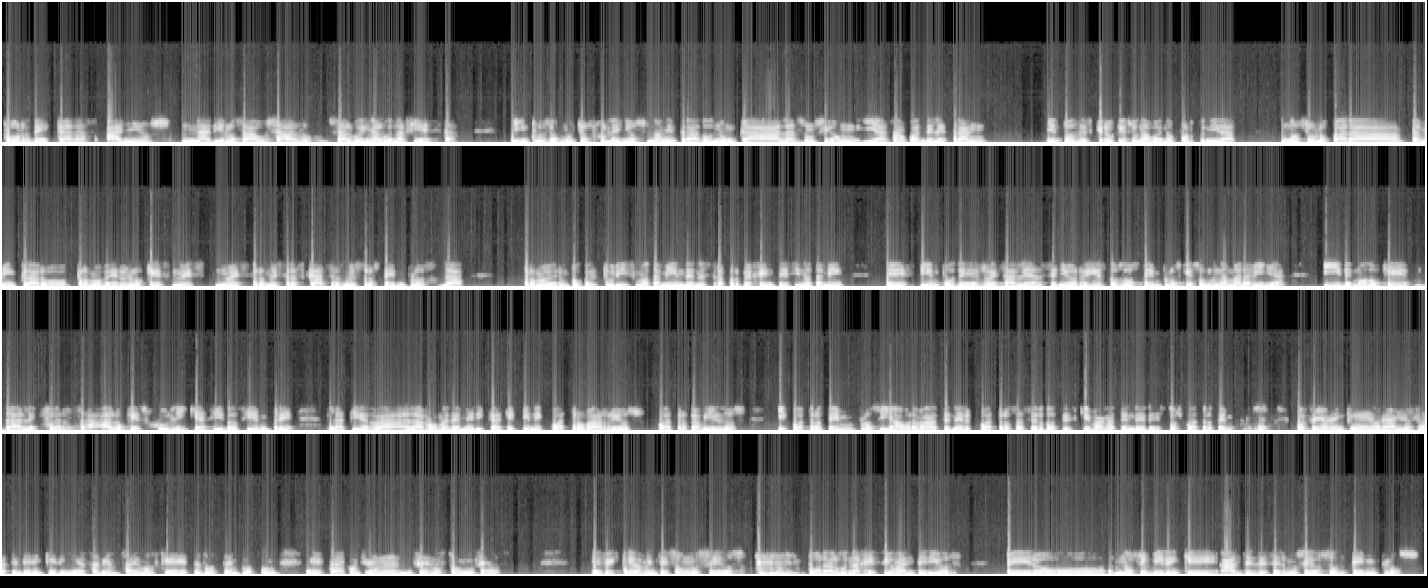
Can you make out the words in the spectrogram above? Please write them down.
por décadas, años, nadie los ha usado, salvo en alguna fiesta. Incluso muchos juleños no han entrado nunca a la Asunción y a San Juan de Letrán. Y entonces creo que es una buena oportunidad, no solo para también, claro, promover lo que es nuestro, nuestras casas, nuestros templos, ¿da? promover un poco el turismo también de nuestra propia gente, sino también es tiempo de rezarle al Señor en estos dos templos que son una maravilla y de modo que darle fuerza a lo que es Juli, que ha sido siempre la tierra, la Roma de América, que tiene cuatro barrios, cuatro cabildos y cuatro templos, y ahora va a tener cuatro sacerdotes que van a atender estos cuatro templos. Pues señor, ¿en qué horario se va a atender? ¿En qué días? Sabemos que estos dos templos son, eh, está considerado el museo, son museos. Efectivamente, son museos por alguna gestión anterior, pero no se olviden que antes de ser museos son templos.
